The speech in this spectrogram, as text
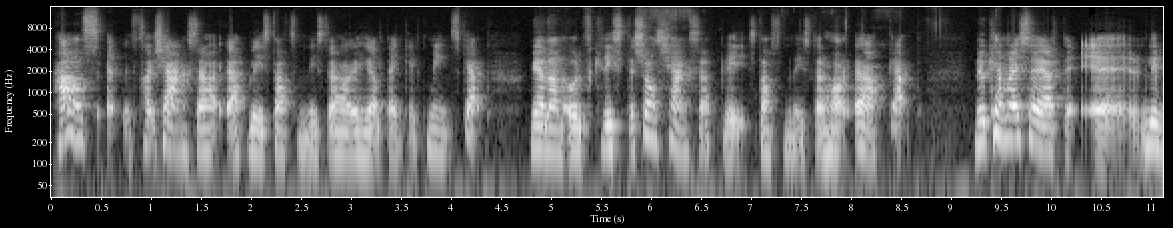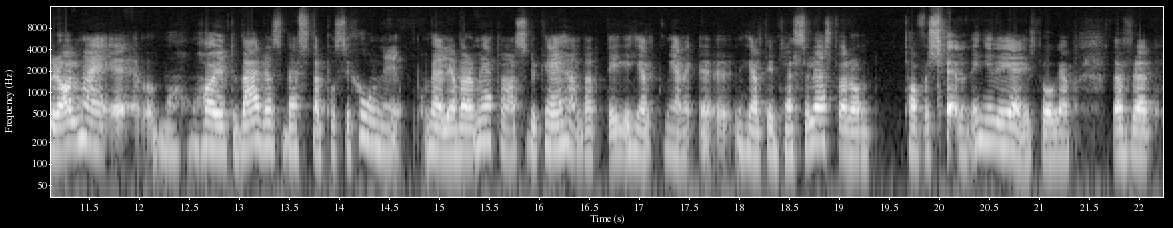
Hans eh, chanser att bli statsminister har ju helt enkelt minskat medan Ulf Kristerssons chanser att bli statsminister har ökat. Nu kan man ju säga att eh, Liberalerna eh, har ju inte världens bästa position i väljarbarometrarna så alltså, det kan ju hända att det är helt, men, eh, helt intresselöst vad de tar för ställning i regeringsfrågan. Därför att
